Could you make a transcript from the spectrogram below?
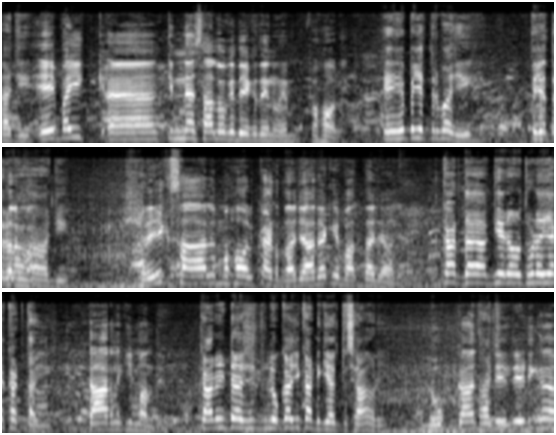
ਹਾਂਜੀ। ਇਹ ਬਾਈ ਅਹ, ਕਿੰਨੇ ਸਾਲ ਹੋ ਗਏ ਦੇਖਦੇ ਨੂੰ ਇਹ ਮਾਹੌਲ? ਇਹ 75 ਭਾਜੀ 75 ਮਾ। ਹਾਂ ਜੀ। ਹਰੇਕ ਸਾਲ ਮਾਹੌਲ ਘਟਦਾ ਜਾ ਰਿਹਾ ਕਿ ਵੱਧਦਾ ਜਾ ਰਿਹਾ? ਘੱਟ ਦਾ ਅੱਗੇ ਰੋ ਥੋੜਾ ਜਿਹਾ ਘੱਟ ਆ ਜੀ। ਕਾਰਨ ਕੀ ਮੰਨਦੇ ਹੋ? ਕਾਰੀ ਟੈਸਟ ਲੋਕਾਂ 'ਚ ਘਟ ਗਿਆ ਉਤਸ਼ਾਹ ਹੋ ਰਹੀ ਲੋਕਾਂ ਤੇ ਜਿਹੜੀਆਂ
